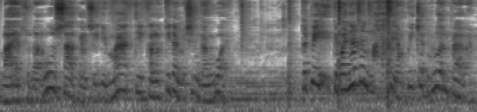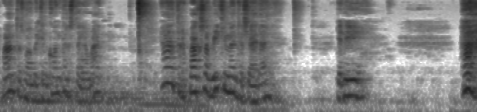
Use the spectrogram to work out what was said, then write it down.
Layar sudah rusak LCD mati kalau tidak mesin gangguan. Tapi kebanyakan layar yang picet duluan pantas mau bikin konten setengah mati. Ya terpaksa bikin aja seadanya. Jadi hah,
